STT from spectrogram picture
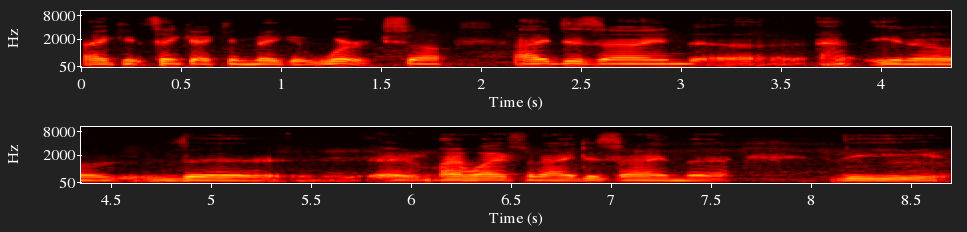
I can, think I can make it work. So, I designed, uh, you know, the uh, my wife and I designed the the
